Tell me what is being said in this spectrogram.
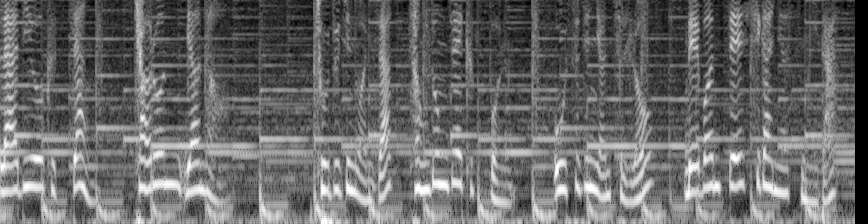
라디오 극장 결혼 면허 조두진 원작 정동재 극본 오수진 연출로 네 번째 시간이었습니다.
